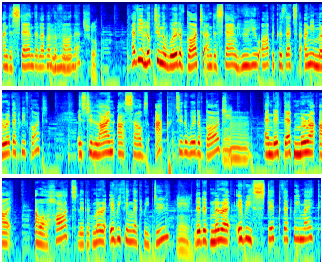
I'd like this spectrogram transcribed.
understand the love of the mm-hmm. Father? Sure. Have you looked in the Word of God to understand who you are? Because that's the only mirror that we've got, is to line ourselves up to the Word of God mm. and let that mirror our our hearts, let it mirror everything that we do, mm. let it mirror every step that we make.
